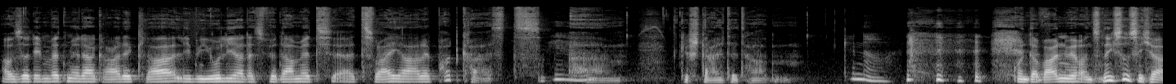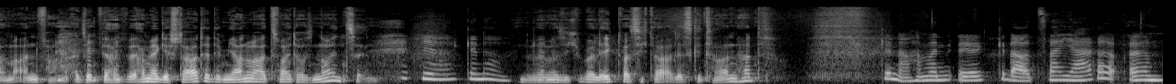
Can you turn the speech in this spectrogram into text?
außerdem wird mir da gerade klar, liebe Julia, dass wir damit äh, zwei Jahre Podcasts ja. äh, gestaltet haben. Genau. Und da waren wir uns nicht so sicher am Anfang. Also wir, wir haben ja gestartet im Januar 2019. Ja, genau. Und wenn genau. man sich überlegt, was sich da alles getan hat. Genau, haben wir äh, genau zwei Jahre ähm,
